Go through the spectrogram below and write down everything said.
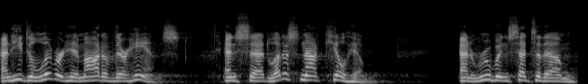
and he delivered him out of their hands, and said, Let us not kill him. And Reuben said to them,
